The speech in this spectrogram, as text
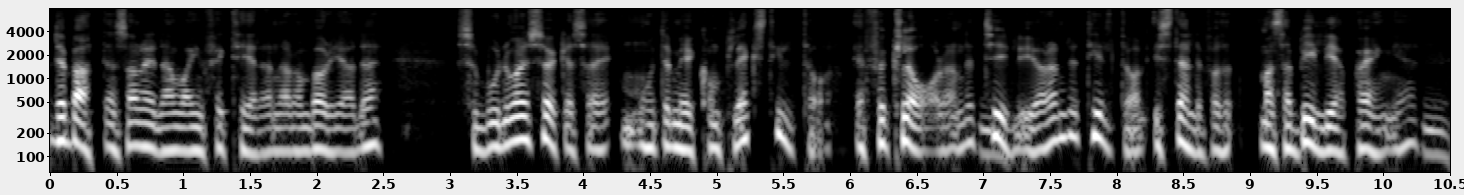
debatten som redan var infekterad när de började, så borde man söka sig mot ett mer komplext tilltal. Ett förklarande, mm. tydliggörande tilltal istället för massa billiga poänger. Mm.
